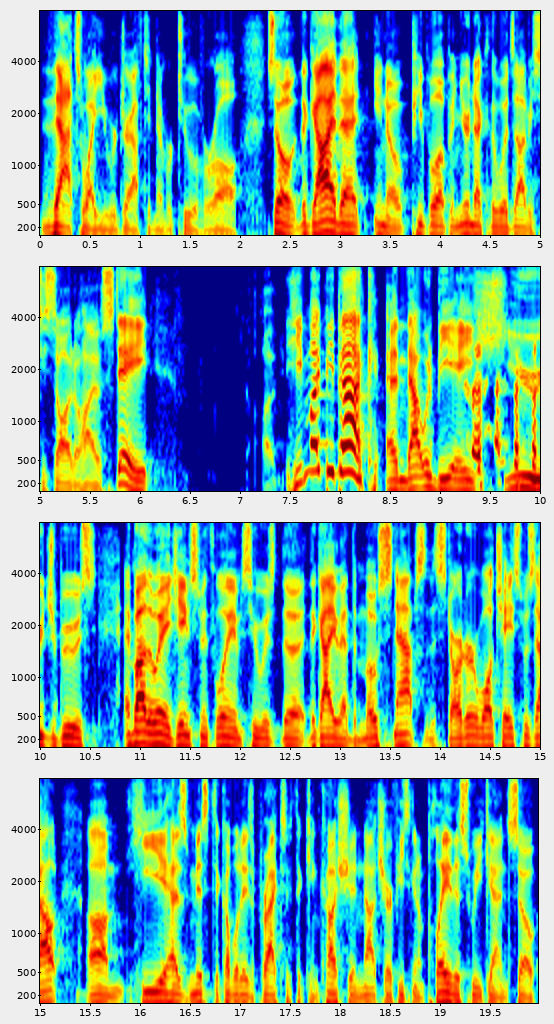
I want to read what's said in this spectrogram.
That's why you were drafted number two overall. So the guy that, you know, people up in your neck of the woods obviously saw at Ohio State, uh, he might be back, and that would be a huge boost. And by the way, James Smith Williams, who was the the guy who had the most snaps, the starter while Chase was out, um, he has missed a couple of days of practice with a concussion. Not sure if he's going to play this weekend. So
